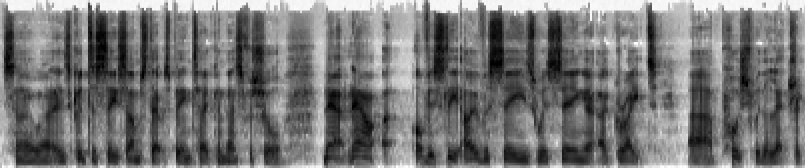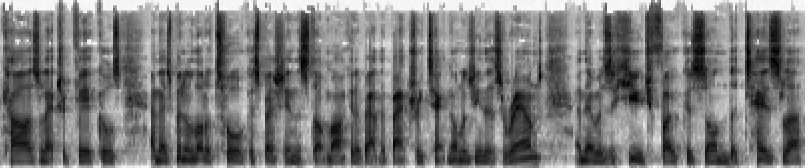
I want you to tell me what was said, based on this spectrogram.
So uh, it's good to see some steps being taken. That's for sure. Now, now, obviously, overseas, we're seeing a, a great uh, push with electric cars, electric vehicles. And there's been a lot of talk, especially in the stock market, about the battery technology that's around. And there was a huge focus on the Tesla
